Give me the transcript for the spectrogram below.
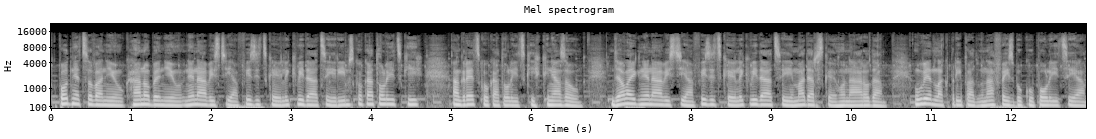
K podnecovaniu, k hanobeniu, nenávisti a fyzickej likvidácii likvidácii rímskokatolíckých a grécko-katolíckých kňazov. Ďalej k nenávisti a fyzickej likvidácii maďarského národa. Uviedla k prípadu na Facebooku polícia.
